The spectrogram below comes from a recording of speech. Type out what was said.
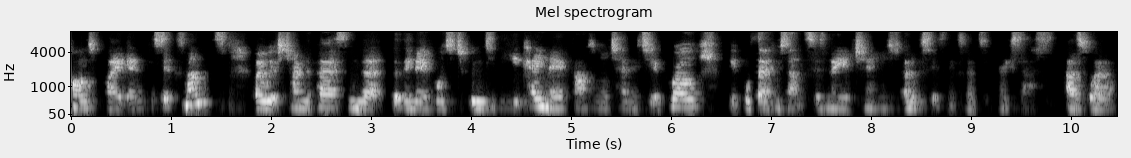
can't apply again for six months, by which time the person that, that they may have wanted to bring to the UK may have found an alternative role, or circumstances may have changed, and obviously it's an expensive process as well.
